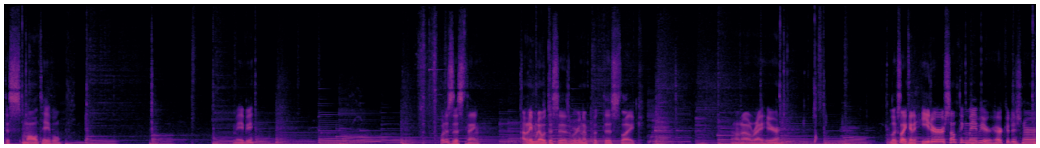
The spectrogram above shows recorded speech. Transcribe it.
This small table. Maybe. What is this thing? I don't even know what this is. We're gonna put this like, I don't know, right here. It looks like a heater or something maybe, or air conditioner.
